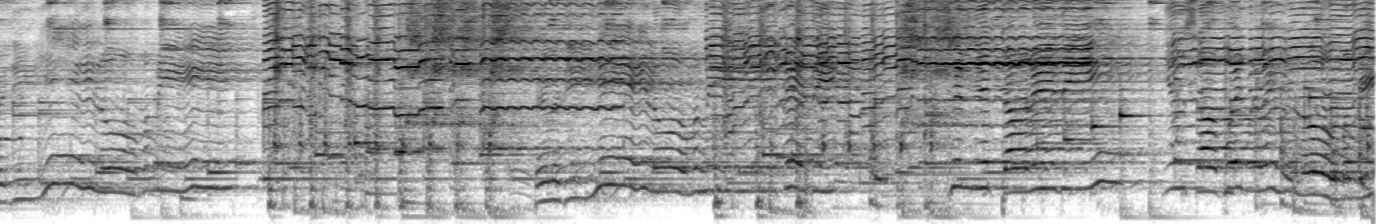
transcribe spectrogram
ဖေဗရီလို့မမီဖေဗရီလို့မမီခဲ့သည်ရှင်မြတ်တာရည်သည်ညစာခွဲနေလို့မမီ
